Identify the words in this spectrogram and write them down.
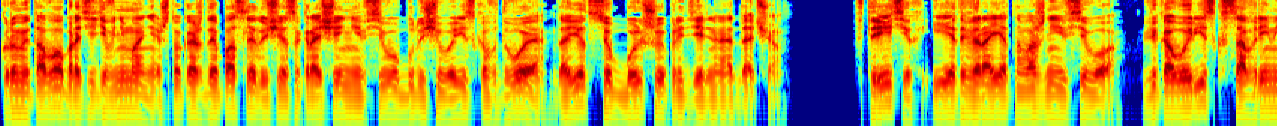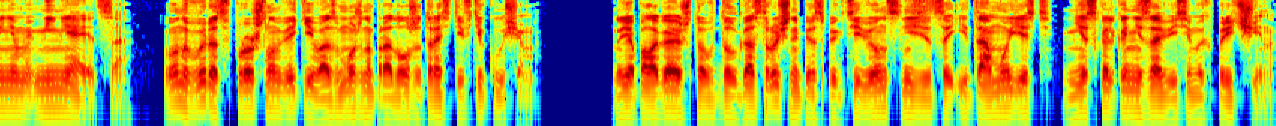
Кроме того, обратите внимание, что каждое последующее сокращение всего будущего риска вдвое дает все большую предельную отдачу. В-третьих, и это, вероятно, важнее всего, вековой риск со временем меняется. Он вырос в прошлом веке и, возможно, продолжит расти в текущем. Но я полагаю, что в долгосрочной перспективе он снизится, и тому есть несколько независимых причин.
